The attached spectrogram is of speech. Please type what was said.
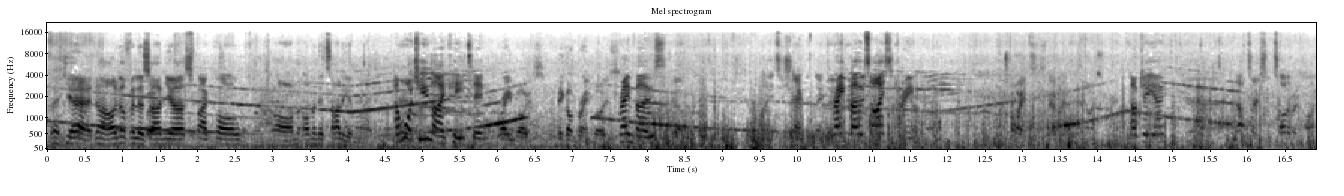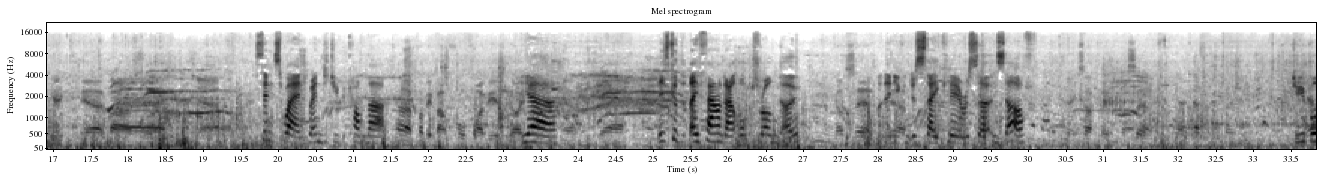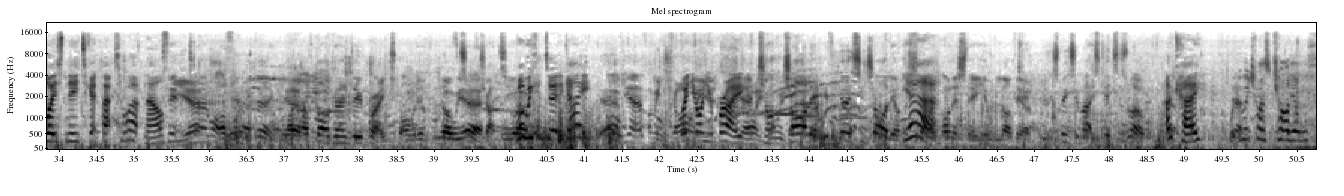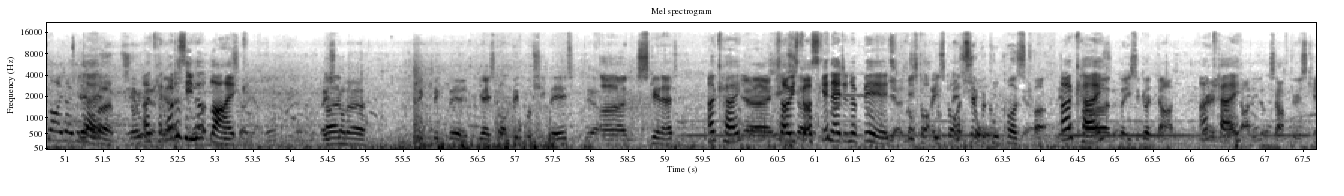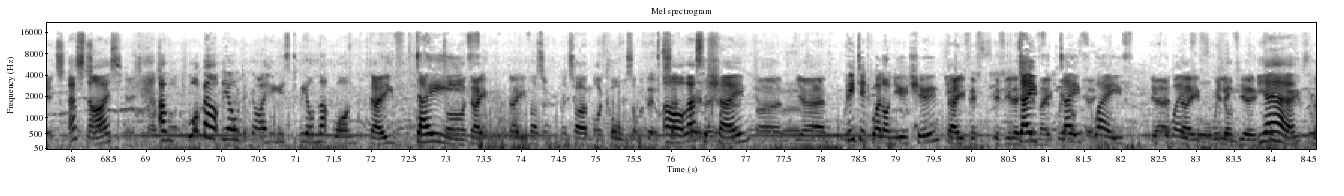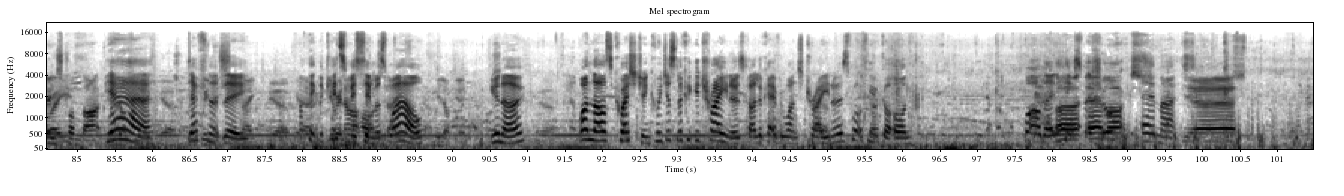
but yeah, no, I love a lasagna, spag bowl. Oh, I'm, I'm an Italian man. And what do you like eating? Rainbows. Big up rainbows. Rainbows. And it's a shame that they do. Rainbows ice cream. Twice. Yeah. Oh, do you? Lactose intolerant, aren't you? Yeah. Uh, Since when? When did you become that? uh, probably about four or five years ago. Yeah. Yeah. It's good that they found out what was wrong though, Mm, that's it. and then you can just stay clear of certain stuff. Exactly. That's it. Do you boys need to get back to work now? Yeah. Yeah. You know what I think we do? Yeah. I've got to go and do breaks, but I would have loved Oh, yeah. to chat to you. Well, we can do it again. Yeah. Oh, yeah. I mean, Charlie When you're on your break. Yeah, Char- Charlie, if you go and see Charlie on the Yeah. side, honestly, you'll love it. You can speak to him about his kids as well. Okay. Yeah. Which one's Charlie on the slide over Yeah. there? Um, Okay, yeah. what does he look like? I'll show. He's Um, got a big, big beard. Yeah, he's got a big bushy beard, Yeah. um, skinhead. Okay. Yeah, So he's, he's got a um, skinhead and a beard. Yeah, he's got he's got a He's short. typical buzz cut. Okay. Um, but he's a good dad. Really Okay. Good dad. He looks after his kids. That's So, nice. Yeah, he's a nice Um, man. what about the older guy who used to be on that one? Dave. Dave. Oh, Dave, Dave hasn't returned my calls. I'm a bit upset. Oh, that's a shame. Um, yeah. we- He did well on YouTube. Dave, if, if you listen, Dave, mate, we Dave love you. Wave. Yeah, the way. Dave, we love you. Yeah. Dave's Please rage. come back. Yeah. Yeah. We you, definitely. Yeah. I think the kids miss him as well. We love you. You know. One last question. Can we just look at your trainers? Can I look at everyone's trainers? What have you got on? What are they? Anything Uh, Air special? Max. Air Max. Yeah.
